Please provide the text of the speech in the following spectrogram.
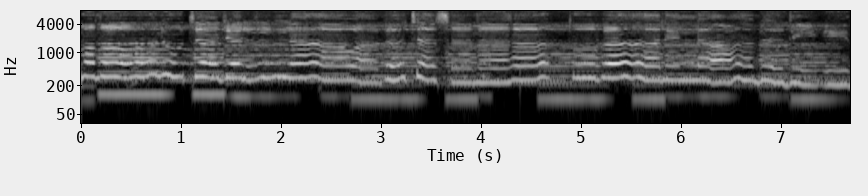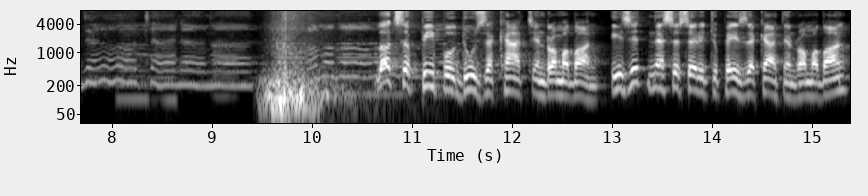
رمضان تجلى وابتسم طوبى للعبد إذا تنما رمضان Lots of people do zakat in Ramadan. Is it necessary to pay zakat in Ramadan?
